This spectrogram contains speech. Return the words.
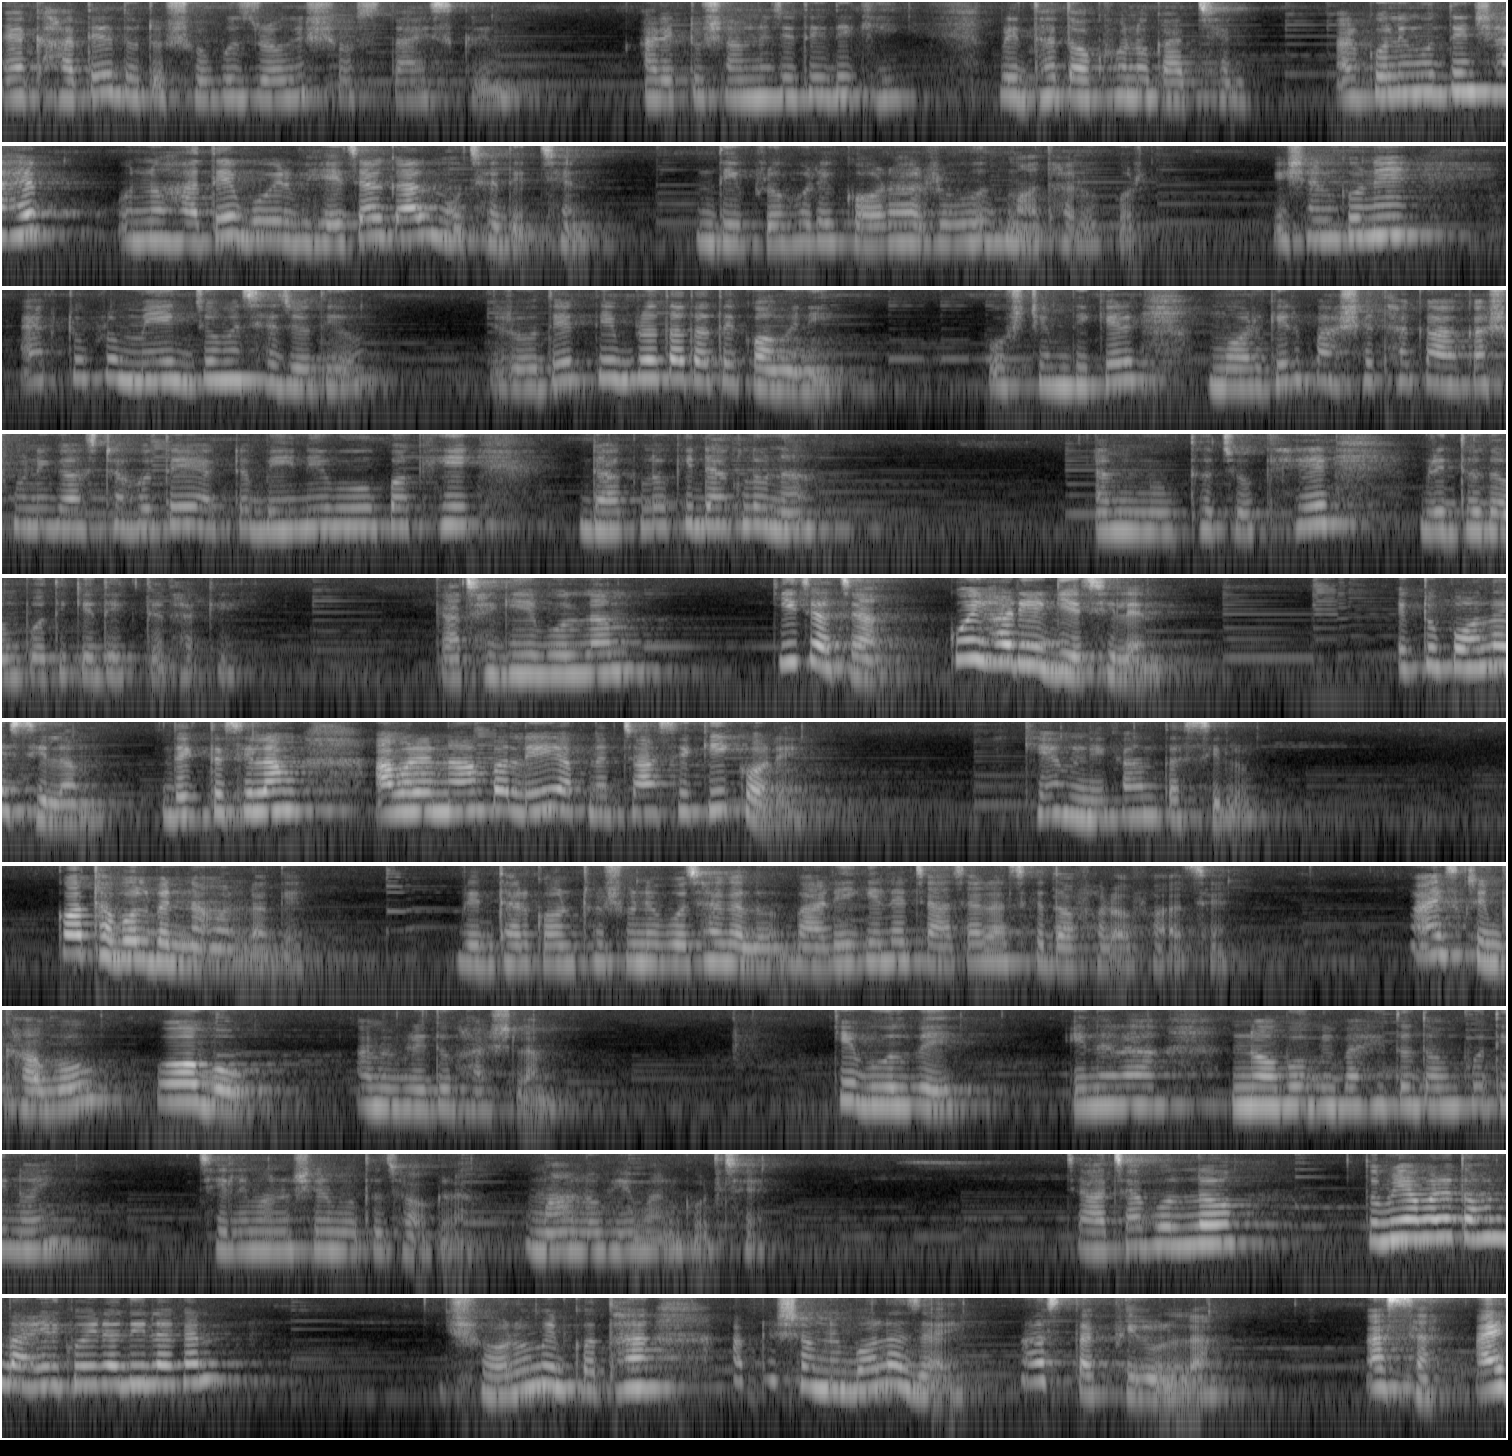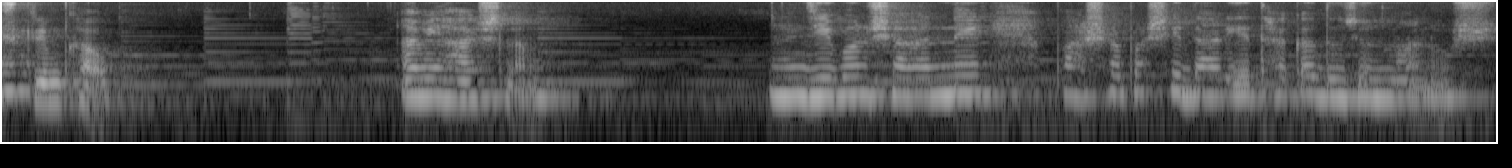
এক হাতে দুটো সবুজ রঙের সস্তা আইসক্রিম। আর একটু সামনে যেতেই দেখি বৃদ্ধা তখনও কাঁদছেন। আর কলিমুদ্দিন সাহেব অন্য হাতে বইয়ের ভেজা গাল মুছে দিচ্ছেন দ্বীপ্রহরে কড়া রোদ মাথার উপর। ঈশান কোণে এক টুকরো মেঘ জমেছে যদিও, রোদের তীব্রতা তাতে কমেনি। পশ্চিম দিকের মর্গের পাশে থাকা আকাশমণি গাছটা হতে একটা বেনে বউ পাখি ডাকলো কি ডাকলো না। আমি মুগ্ধ চোখে বৃদ্ধ দম্পতিকে দেখতে থাকি। কাছে গিয়ে বললাম, কি চাচা, কই হারিয়ে গিয়েছিলেন? একটু পলাইছিলাম দেখতেছিলাম আমারে না পারলেই আপনার চাষে কি করে? কেমনি কান্তাছিল কথা বলবেন না আমার লগে। বৃদ্ধার কণ্ঠ শুনে বোঝা গেল, বাড়ি গেলে চাচার আজকে দফা রফা আছে। আইসক্রিম খাব ও বউ, আমি মৃদু হাসলাম। কে বলবে? এনারা নববিবাহিত দম্পতি নয়। ছেলে মানুষের মতো ঝগড়া, মান অভিমান করছে। চাচা বলল তুমি আমারে তখন বাহির কইরা দিলা কেন? সরমের কথা আপনার সামনে বলা যায়। আস্তাক ফিরুল্লাহ আচ্ছা আইসক্রিম খাও। আমি হাসলাম। জীবন সাহান্যে পাশাপাশি দাঁড়িয়ে থাকা দুজন মানুষ।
